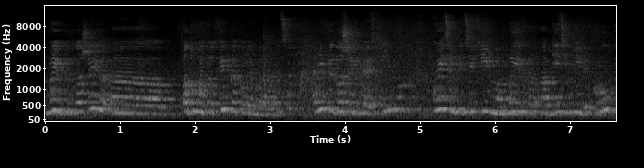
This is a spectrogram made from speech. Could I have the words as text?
Мы им предложили э, подумать тот фильм, который им нравится. Они предложили пять фильмов. По этим пяти фильмам мы их объединили в группы,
